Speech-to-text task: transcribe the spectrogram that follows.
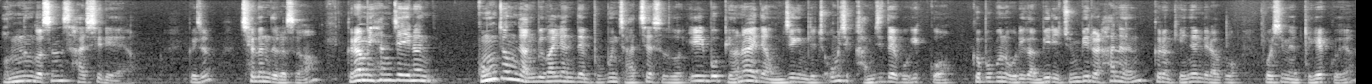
없는 것은 사실이에요. 그죠? 최근 들어서. 그러면 현재 이런 공정장비 관련된 부분 자체에서도 일부 변화에 대한 움직임들이 조금씩 감지되고 있고 그 부분은 우리가 미리 준비를 하는 그런 개념이라고 보시면 되겠고요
